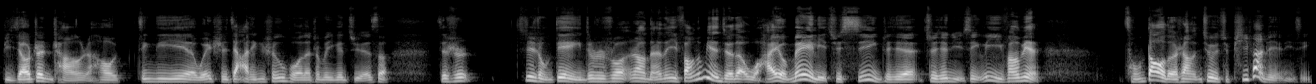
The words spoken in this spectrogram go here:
比较正常，然后兢兢业业维持家庭生活的这么一个角色。其实。这种电影就是说，让男的一方面觉得我还有魅力去吸引这些这些女性，另一方面从道德上就去批判这些女性。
